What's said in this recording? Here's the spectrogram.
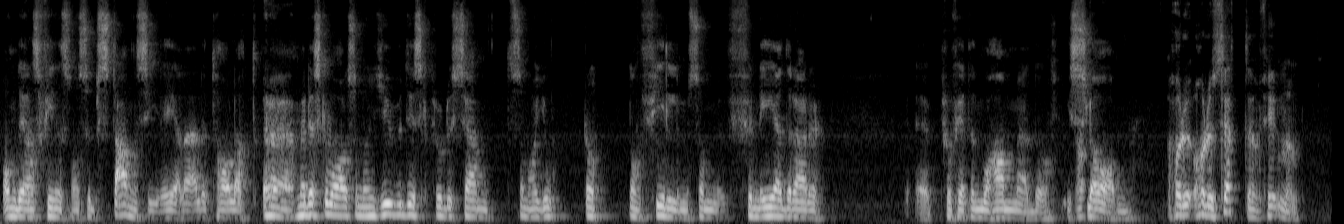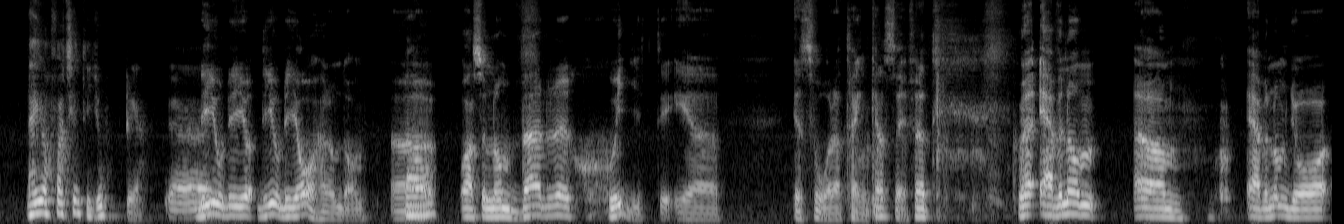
om det ens finns någon substans i det hela, eller talat. Men det ska vara alltså någon judisk producent som har gjort något, någon film som förnedrar eh, profeten Mohammed och islam. Har du, har du sett den filmen? Nej, jag har faktiskt inte gjort det. Eh, Det gjorde jag, det gjorde jag häromdagen. Uh, Ja. Och alltså någon värre skit är, är svår att tänka sig. För att även om ehm, även om jag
